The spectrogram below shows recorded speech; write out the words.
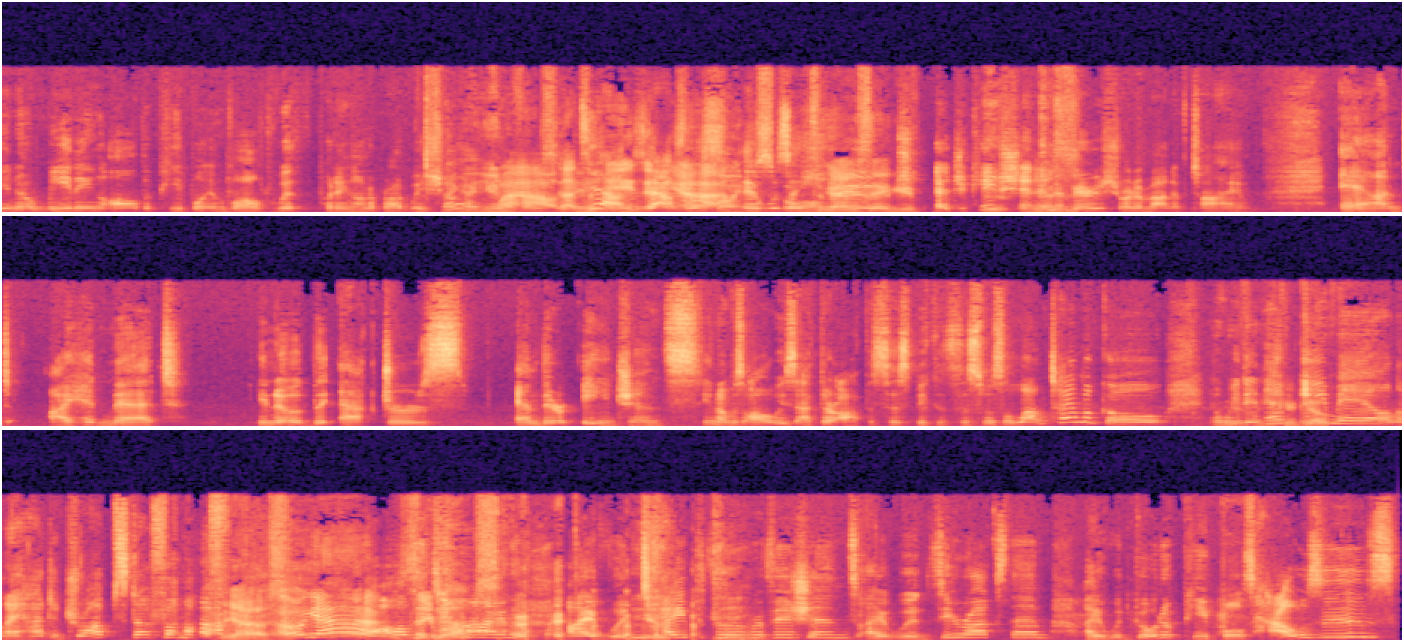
you know, meeting all the people involved with putting on a Broadway show. Like a Wow, that's. Yeah, amazing, that yeah. was Going to it was school. a huge You- education in a very short amount of time, and I had met, you know, the actors and their agents. You know, I was always at their offices because this was a long time ago, and we didn't have Good job. email, and I had to drop stuff off. Yes. Oh yeah. All the Xerox. time, I would type the revisions. I would Xerox them. I would go to people's houses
